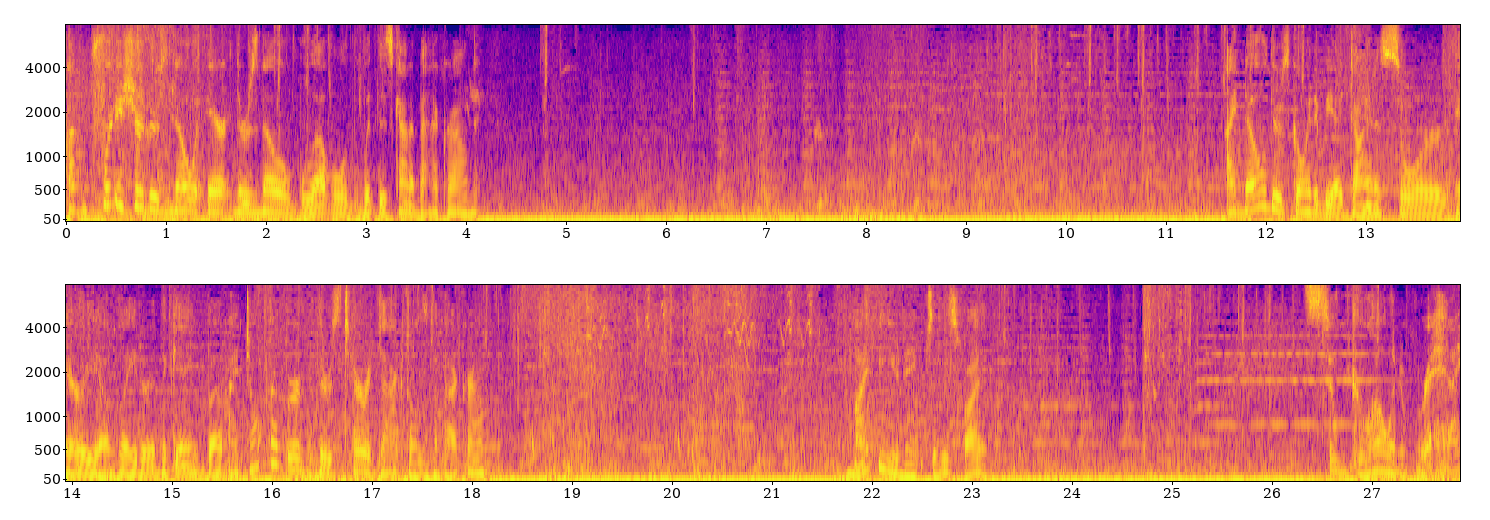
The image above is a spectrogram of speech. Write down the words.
I'm pretty sure there's no air, there's no level with this kind of background. I know there's going to be a dinosaur area later in the game, but I don't remember if there's pterodactyls in the background. Might be unique to this fight. Glowing red, I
